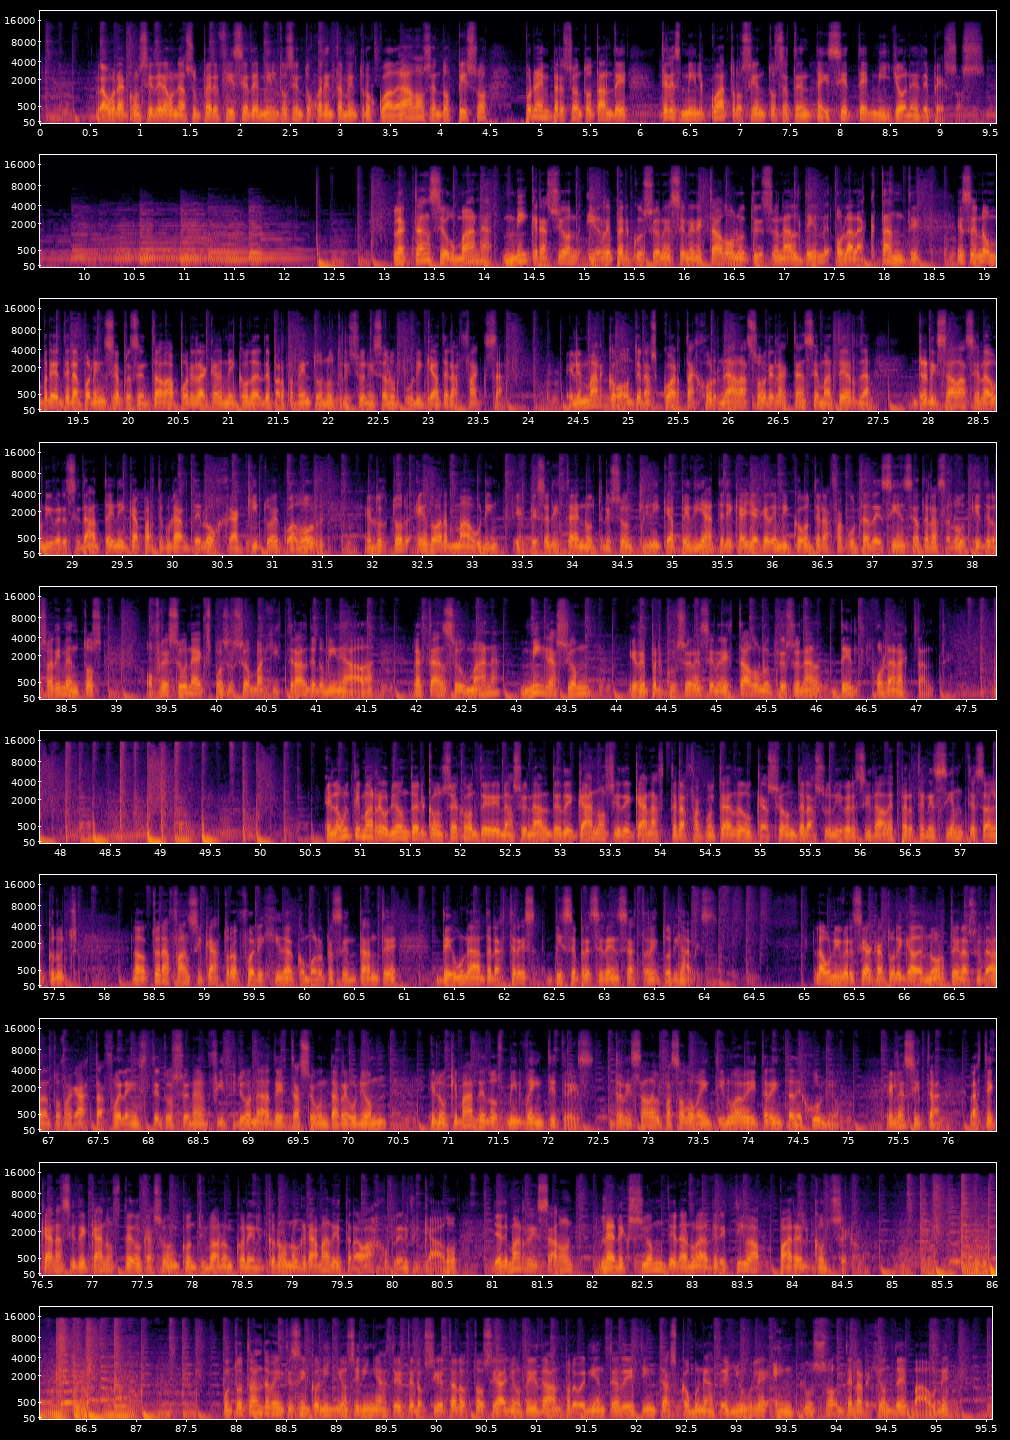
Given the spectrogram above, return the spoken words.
La obra considera una superficie de 1.240 metros cuadrados en dos pisos por una inversión total de 3.477 millones de pesos. Lactancia humana, migración y repercusiones en el estado nutricional del o la lactante es el nombre de la ponencia presentada por el académico del Departamento de Nutrición y Salud Pública de la FAXA. En el marco de las cuartas jornadas sobre lactancia materna realizadas en la Universidad Técnica Particular de Loja, Quito, Ecuador, el doctor Eduard Mauri, especialista en nutrición clínica pediátrica y académico de la Facultad de Ciencias de la Salud y de los Alimentos, ofreció una exposición magistral denominada Lactancia humana, migración y repercusiones en el estado nutricional del o la lactante. En la última reunión del Consejo Nacional de Decanos y Decanas de la Facultad de Educación de las universidades pertenecientes al CRUCH, la doctora Fancy Castro fue elegida como representante de una de las tres vicepresidencias territoriales. La Universidad Católica del Norte en la ciudad de Antofagasta fue la institución anfitriona de esta segunda reunión en lo que va de 2023, realizada el pasado 29 y 30 de junio en la cita, las decanas y decanos de educación continuaron con el cronograma de trabajo planificado y además realizaron la elección de la nueva directiva para el Consejo. Un total de 25 niños y niñas desde los 7 a los 12 años de edad provenientes de distintas comunas de Ñuble e incluso de la región de Maule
